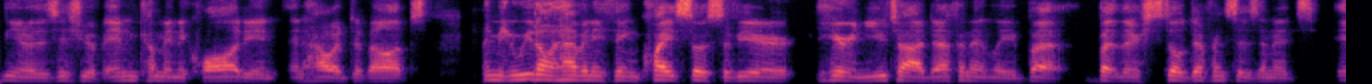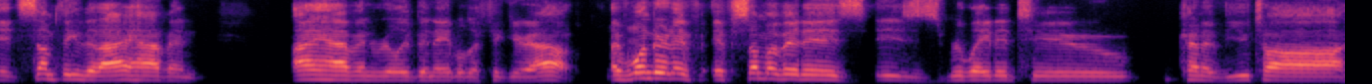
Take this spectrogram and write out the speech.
you know this issue of income inequality and, and how it develops. I mean we don't have anything quite so severe here in utah definitely but but there's still differences and it's it's something that i haven't i haven't really been able to figure out. I've wondered if if some of it is is related to kind of utah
